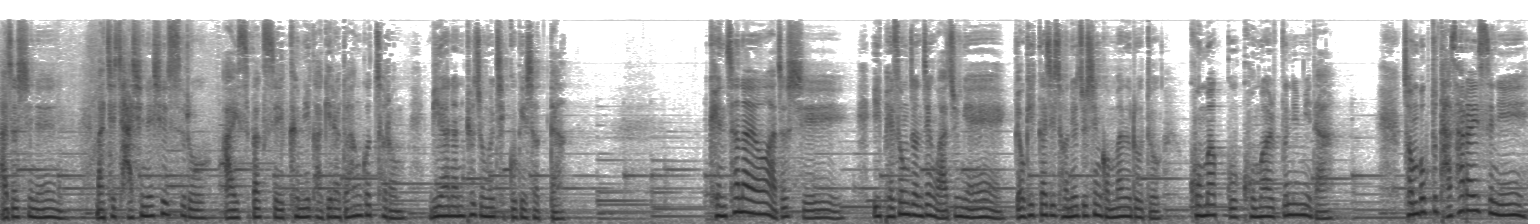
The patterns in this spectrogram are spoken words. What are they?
아저씨는 마치 자신의 실수로 아이스박스에 금이 가기라도 한 것처럼 미안한 표정을 짓고 계셨다. 괜찮아요, 아저씨. 이 배송 전쟁 와중에 여기까지 전해주신 것만으로도 고맙고 고마울 뿐입니다. 전복도 다 살아있으니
